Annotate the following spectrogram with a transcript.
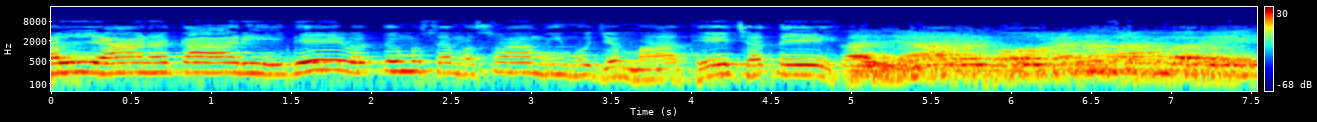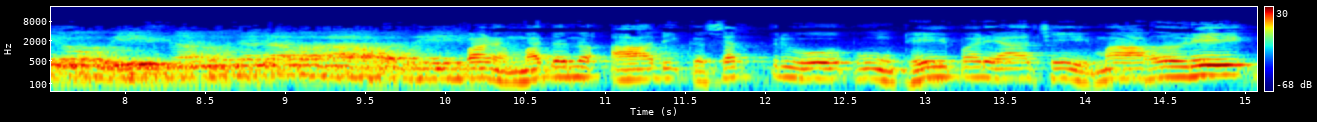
કલ્યાણકારી દેવ તુમ સમ સ્વામી મુજ માથે છતે. પણ મદન આદિક શત્રુઓ પૂંઠે પડ્યા છે માહરે.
